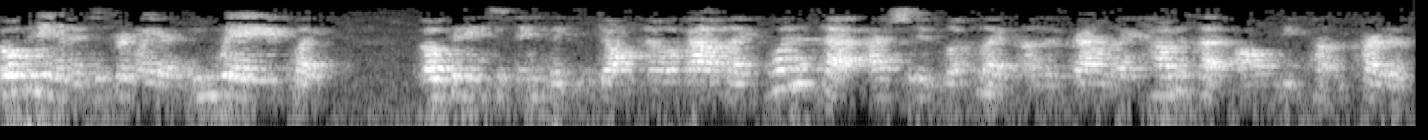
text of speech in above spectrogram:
opening in a different way or new ways, like opening to things that you don't know about? Like, what does that actually look like on the ground? Like, how does that all become part of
